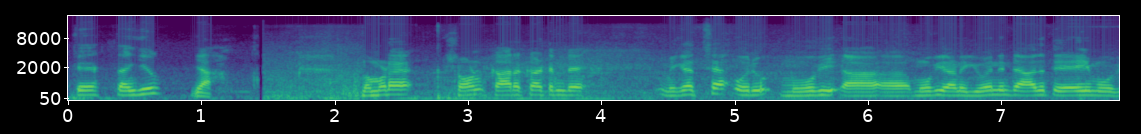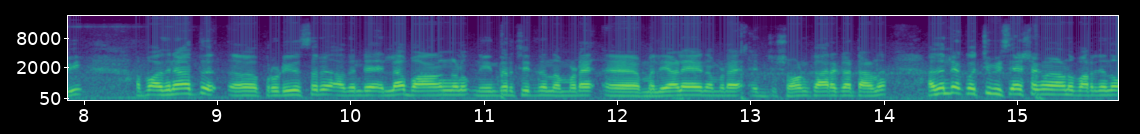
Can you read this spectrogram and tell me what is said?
okay thank you yeah. നമ്മുടെ ഷോൺ കാരക്കാട്ടിന്റെ മികച്ച ഒരു മൂവി മൂവിയാണ് യു എന്നിന്റെ ആദ്യത്തെ എ ഐ മൂവി അപ്പോൾ അതിനകത്ത് പ്രൊഡ്യൂസർ അതിന്റെ എല്ലാ ഭാഗങ്ങളും നിയന്ത്രിച്ചിരുന്ന നമ്മുടെ മലയാളിയായ നമ്മുടെ ഷോൺ കാരക്കാട്ടാണ്. അതിന്റെ കൊച്ചു വിശേഷങ്ങളാണ് പറഞ്ഞത്.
